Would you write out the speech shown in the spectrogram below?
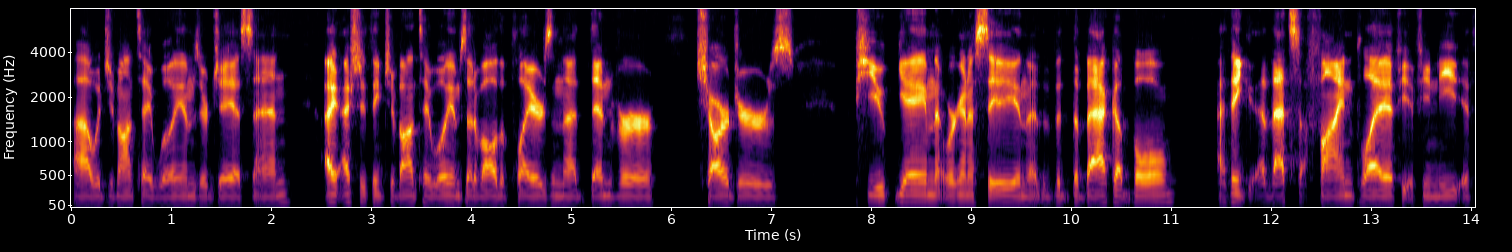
uh, with Javonte Williams or JSN. I actually think Javonte Williams, out of all the players in that Denver Chargers puke game that we're going to see in the, the, backup bowl, I think that's a fine play if you if you need if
